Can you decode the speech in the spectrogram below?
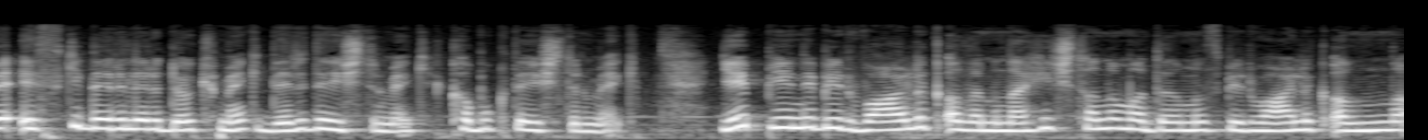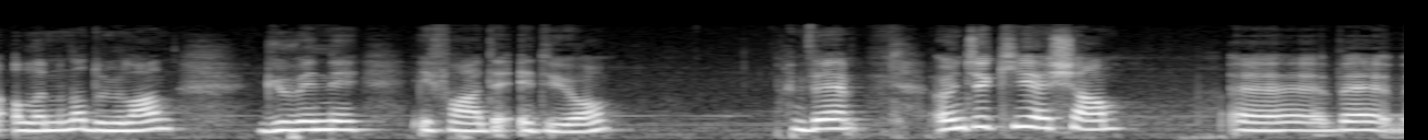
Ve eski derileri dökmek, deri değiştirmek, kabuk değiştirmek, yepyeni bir varlık alanına, hiç tanımadığımız bir varlık alanına, alanına duyulan güveni ifade ediyor. Ve önceki yaşam e, ve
